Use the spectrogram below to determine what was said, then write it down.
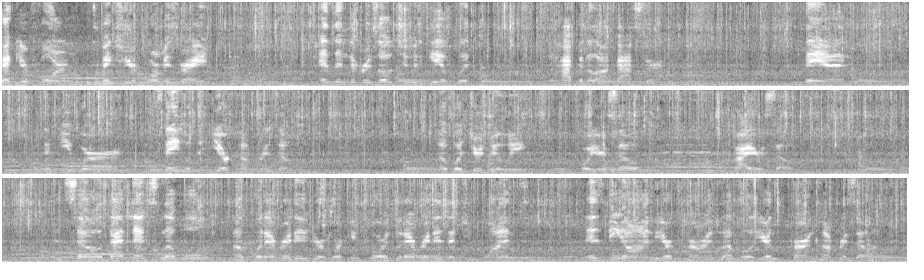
check your form, to make sure your form is right, and then the results you would get would happen a lot faster than if you were staying within your comfort zone of what you're doing for yourself by yourself. And so that next level of whatever it is you're working towards, whatever it is that you want, is beyond your current level, your current comfort zone.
